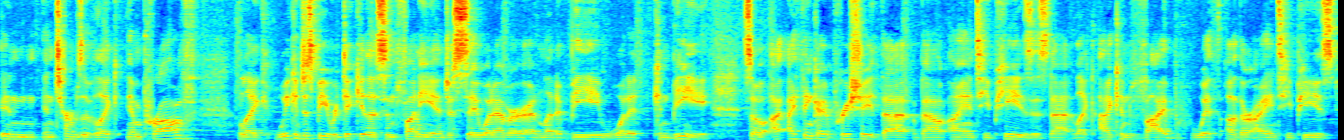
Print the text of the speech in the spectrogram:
in, in terms of like improv. Like we can just be ridiculous and funny and just say whatever and let it be what it can be. So I, I think i appreciate that about intps is that like i can vibe with other intps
